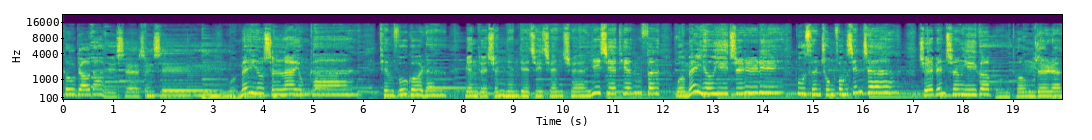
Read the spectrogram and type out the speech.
够表达一些真心。我没有生来勇敢，天赋过人。面对悬念迭起，欠缺一些天分。我没有意志力，不曾冲锋陷阵，却变成一个不同的人。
